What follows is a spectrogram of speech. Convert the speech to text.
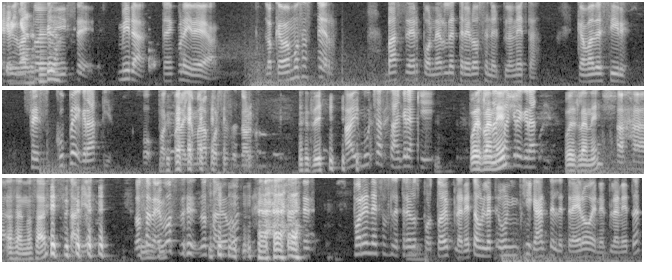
El vato le dice, Mira, tengo una idea. Lo que vamos a hacer va a ser poner letreros en el planeta que va a decir se escupe gratis para llamar a fuerzas de Norco. Sí. Hay mucha sangre aquí. Pues la Nesh. Pues la Nesh. Ajá. O sea, no sabes. Está bien. No sabemos, no sabemos. Entonces, ponen esos letreros por todo el planeta, un, un gigante letrero en el planeta.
